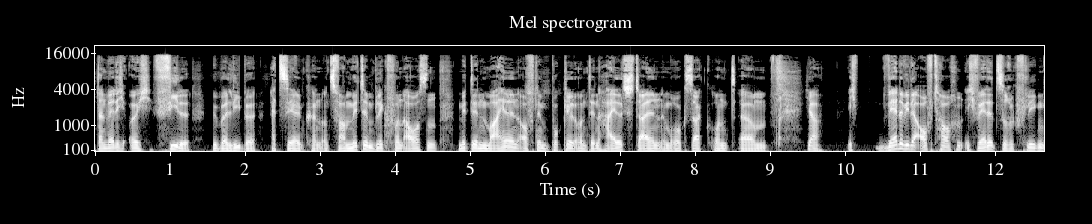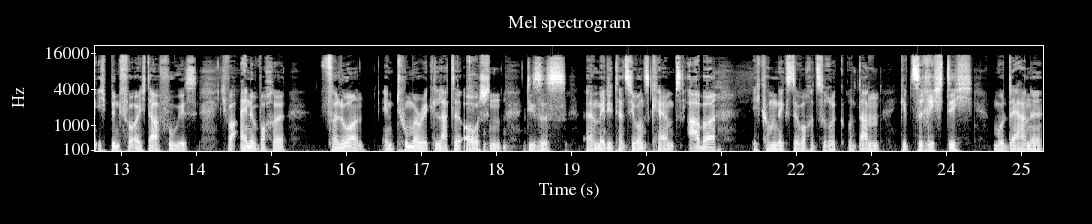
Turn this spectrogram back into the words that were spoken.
dann werde ich euch viel über Liebe erzählen können. Und zwar mit dem Blick von außen, mit den Meilen auf dem Buckel und den Heilsteilen im Rucksack. Und ähm, ja, werde wieder auftauchen, ich werde zurückfliegen, ich bin für euch da, Fugis. Ich war eine Woche verloren im Turmeric Latte Ocean dieses äh, Meditationscamps, aber ich komme nächste Woche zurück und dann gibt's richtig moderne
